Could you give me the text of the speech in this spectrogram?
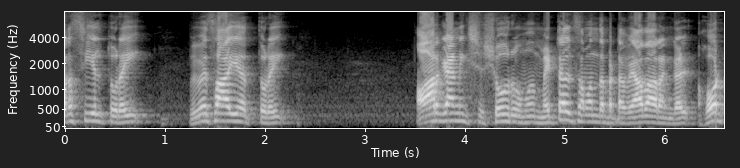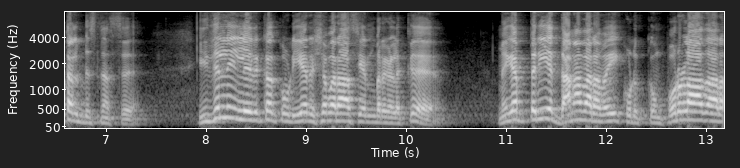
அரசியல் துறை விவசாயத்துறை ஆர்கானிக்ஸ் ஷோரூமு மெட்டல் சம்பந்தப்பட்ட வியாபாரங்கள் ஹோட்டல் பிஸ்னஸ்ஸு இதில் இருக்கக்கூடிய ரிஷபராசி என்பர்களுக்கு மிகப்பெரிய தனவரவை கொடுக்கும் பொருளாதார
